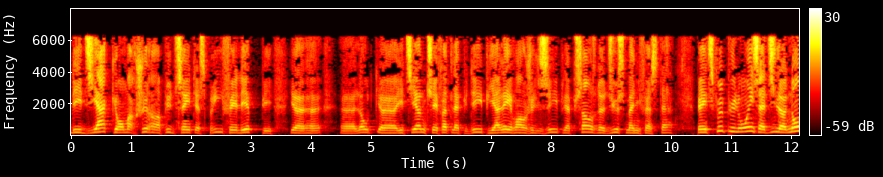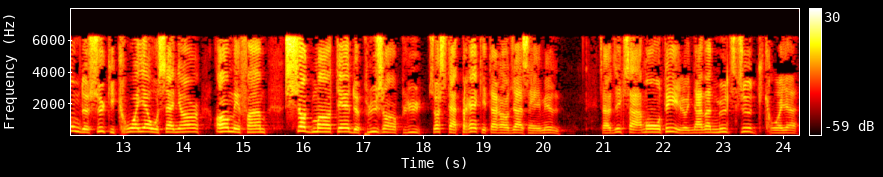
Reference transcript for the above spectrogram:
des diacres qui ont marché remplis du Saint-Esprit, Philippe, puis il y a, euh, euh, l'autre euh, Étienne qui s'est fait lapider, puis il allait évangéliser, puis la puissance de Dieu se manifestait. Puis un petit peu plus loin, ça dit le nombre de ceux qui croyaient au Seigneur, hommes et femmes, s'augmentait de plus en plus. Ça, c'est après qu'il était rendu à 5000. Ça veut dire que ça a monté, là. il y avait une multitude qui croyait.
